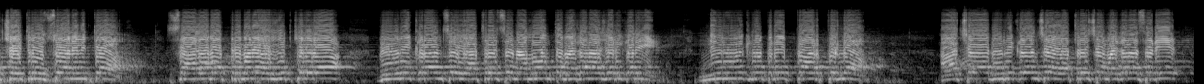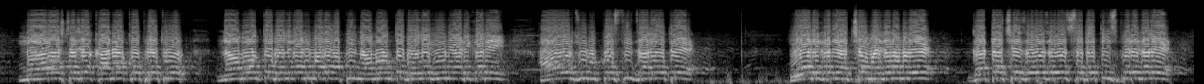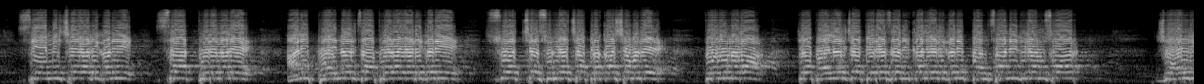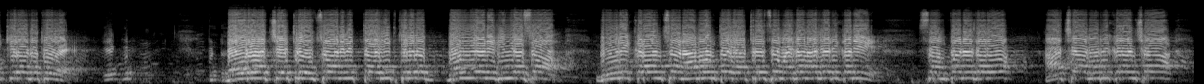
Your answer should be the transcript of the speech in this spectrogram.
चैत्र उत्सवानिमित्त सालाबादप्रमाणे आयोजित केलेल्या भिवरीकरांचं यात्रेचं नामवंत मैदान आज या ठिकाणी निर्विघ्नपणे पार पडलं. आजच्या भिवरीकरांच्या यात्रेच्या मैदानासाठी महाराष्ट्राच्या कानाकोपऱ्यातून नामवंत बैलगाडी मालक आपली नामवंत बैल घेऊन या ठिकाणी आवर्जून उपस्थित झाले होते. या ठिकाणी आजच्या मैदानामध्ये गटाचे जवळजवळ सदतीस फेरे झाले. सेमीचे या ठिकाणी सात फेरे झाले. आणि फायनलचा आपल्याला या ठिकाणी स्वच्छ सूर्याच्या प्रकाशामध्ये आला त्या फायनलच्या फेऱ्याचा निकाल या ठिकाणी पंचांनी दिल्यानुसार जाहीर केला जातोय. चैत्र उत्सवानिमित्त आयोजित केलेलं भव्य आणि दिव्य असं भिवरीकरांचं नामवंत यात्रेचं मैदान आज या ठिकाणी संपन्न झालं. आजच्या भिवरीकरांच्या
